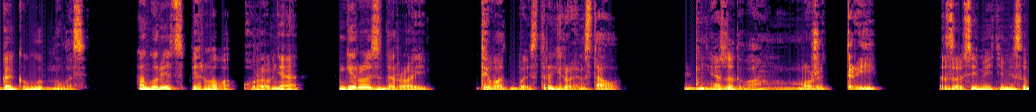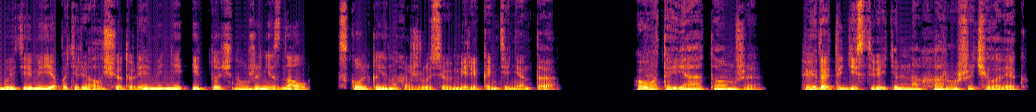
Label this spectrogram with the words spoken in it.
Гайка улыбнулась. Огурец первого уровня. Герой здоровый. Ты вот быстро героем стал? Дня за два, может, три. За всеми этими событиями я потерял счет времени и точно уже не знал, сколько я нахожусь в мире континента. Вот и я о том же. Видать, ты действительно хороший человек.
